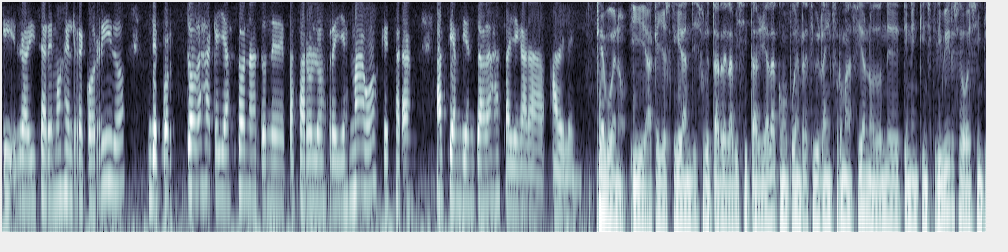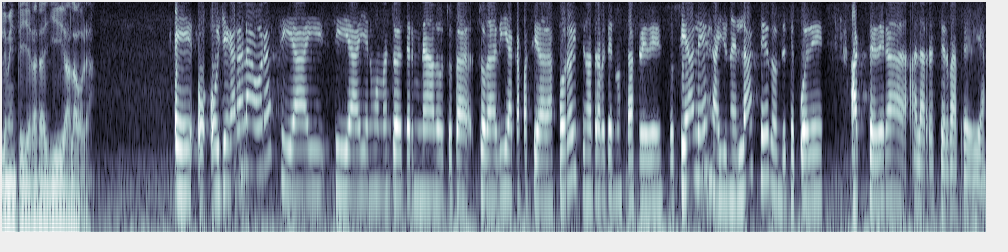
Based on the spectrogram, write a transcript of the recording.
y realizaremos el recorrido de por todas aquellas zonas donde pasaron los reyes magos, que estarán así ambientadas hasta llegar a, a Belén. Qué bueno. Y aquellos que quieran disfrutar de la visita guiada, ¿cómo pueden recibir la información o dónde tienen que inscribirse o es simplemente llegar allí a la hora? Eh, o, llegar a la hora si hay, si hay en un momento determinado tota, todavía capacidad por hoy, sino a través de nuestras redes sociales hay un enlace donde se puede acceder a, la reserva previa.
